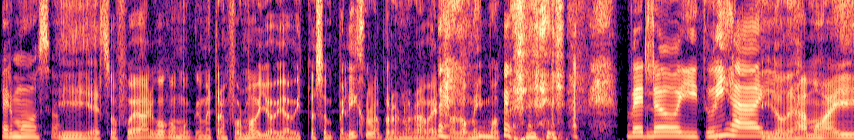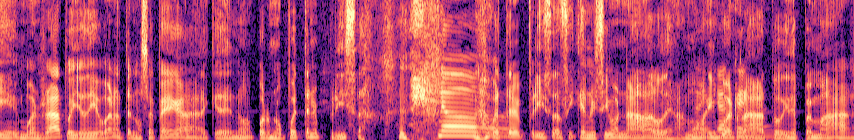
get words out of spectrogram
Hermoso. Y eso fue algo como que me transformó. Yo había visto eso en película, pero no era verlo lo mismo que verlo y tu hija. Y, lo dejamos ahí un buen rato. Y yo dije, bueno, antes no se pega, que no, pero no puede tener prisa. No. no puede tener prisa, así que no hicimos nada, lo dejamos ahí un buen rato. Y después más,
